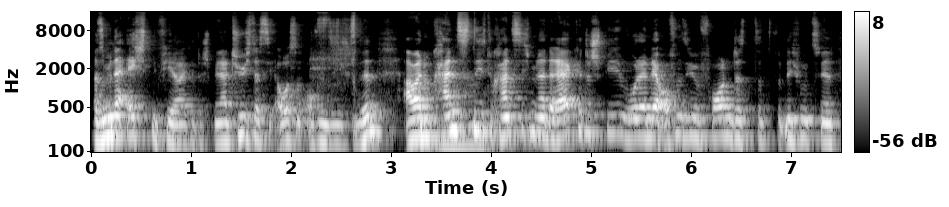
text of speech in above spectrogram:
Also mit einer echten Viererkette spielen. Natürlich, dass die Außen offensiv sind, aber du kannst nicht, du kannst nicht mit einer Dreierkette spielen, wo dann der Offensive vorne, das, das wird nicht funktionieren.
